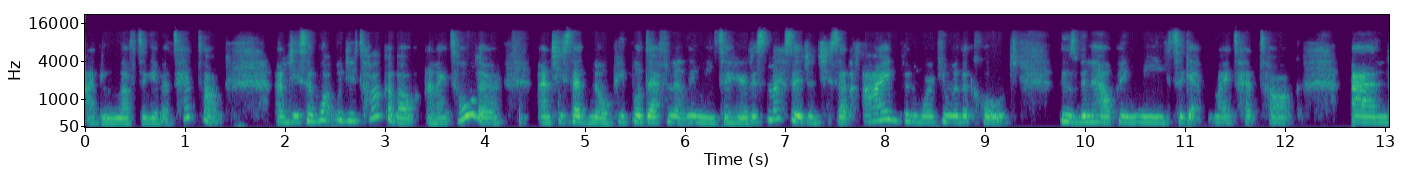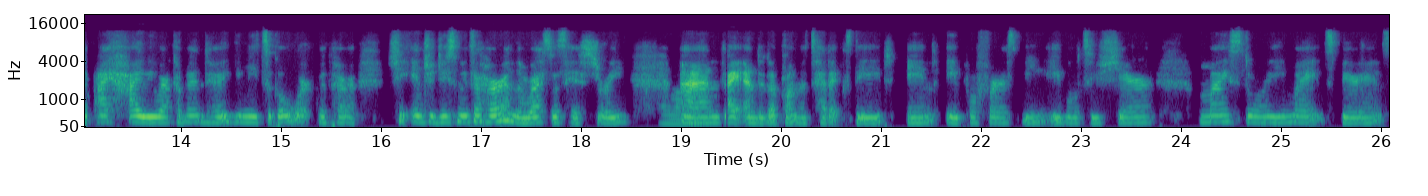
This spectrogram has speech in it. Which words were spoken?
I'd love to give a TED talk. And she said, What would you talk about? And I told her, and she said, No, people definitely need to hear this message. And she said, I've been working with a coach who's been helping me to get my TED talk. And I highly recommend her. You need to go work with her. She introduced me to her, and the rest was history. And I ended up on the TEDx stage in April 1st, being able to share my story, my experience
